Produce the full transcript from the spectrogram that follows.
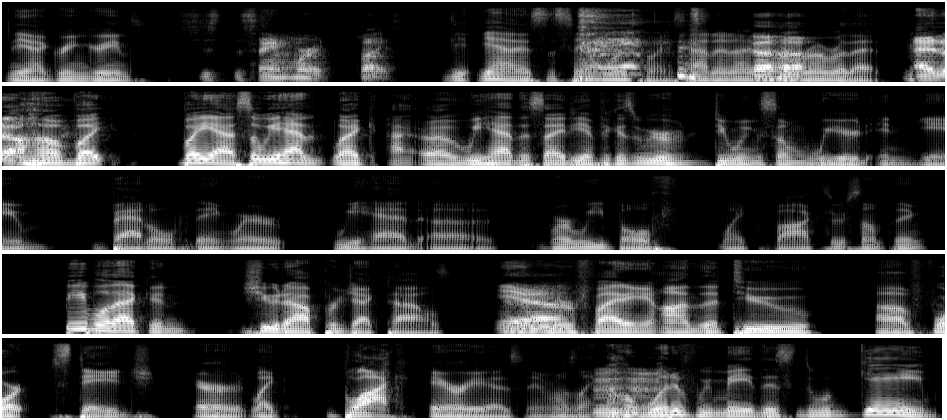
Yeah, Green Greens. It's just the same word twice. Y- Yeah, it's the same word twice. How did I not Uh-huh. remember that? I know. Uh, but but yeah, so we had like uh, uh, we had this idea because we were doing some weird in-game battle thing where we had uh were we both like Fox or something people that can shoot out projectiles. And then Yeah. we were fighting on the two uh fort stage or like block areas, and I was like, Mhm. oh, what if we made this into a game?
